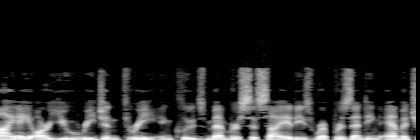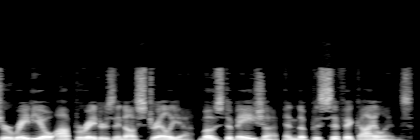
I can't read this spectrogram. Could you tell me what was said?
IARU Region 3 includes member societies representing amateur radio operators in Australia, most of Asia, and the Pacific Islands.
